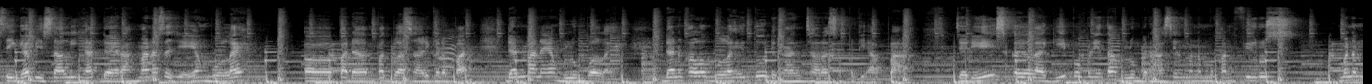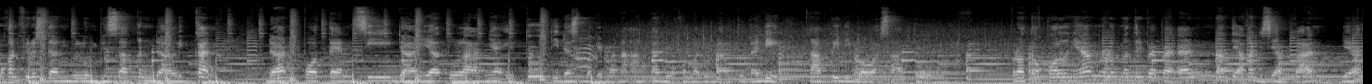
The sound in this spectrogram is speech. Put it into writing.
sehingga bisa lihat daerah mana saja yang boleh uh, pada 14 hari ke depan dan mana yang belum boleh. Dan kalau boleh itu dengan cara seperti apa? Jadi sekali lagi pemerintah belum berhasil menemukan virus menemukan virus dan belum bisa kendalikan dan potensi daya tularnya itu tidak sebagaimana angka 2,5 itu tadi, tapi di bawah satu. Protokolnya menurut Menteri PPN nanti akan disiapkan ya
